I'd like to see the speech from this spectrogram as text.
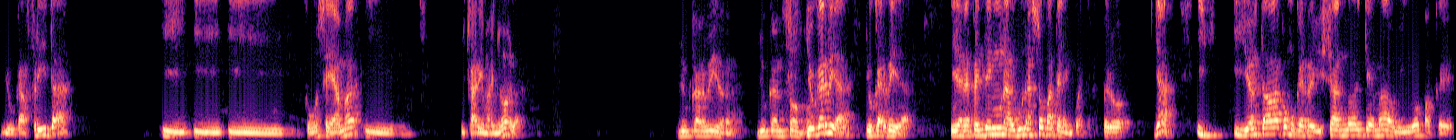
yuca frita y, y, y ¿cómo se llama? Y, y carimañola. Yuca hervida. Yuca sopa. Yuca hervida, yuca hervida. Y de repente en una, alguna sopa te la encuentras. Pero ya. Y, y, yo estaba como que revisando el tema domingo, porque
